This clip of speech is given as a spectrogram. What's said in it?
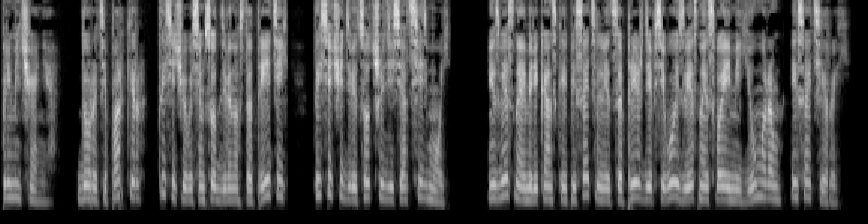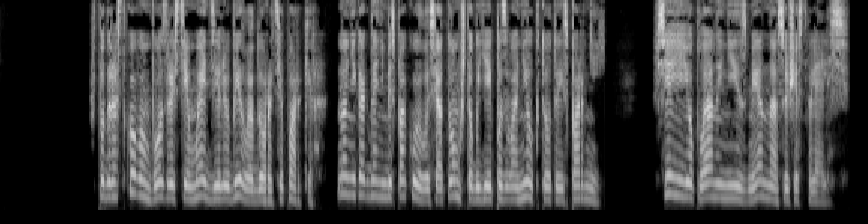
Примечание. Дороти Паркер, 1893-1967. Известная американская писательница, прежде всего известная своими юмором и сатирой. В подростковом возрасте Мэдди любила Дороти Паркер, но никогда не беспокоилась о том, чтобы ей позвонил кто-то из парней. Все ее планы неизменно осуществлялись.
